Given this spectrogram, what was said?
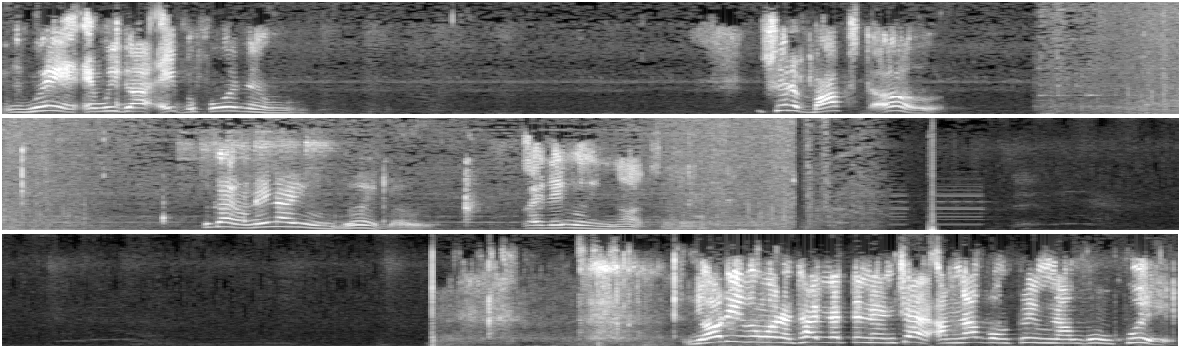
win and we got eight before them? Should have boxed up. Look at them. They're not even good, bro. Like, they really not, so. Y'all didn't even want to type nothing in chat. I'm not gonna stream and I'm gonna quit.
